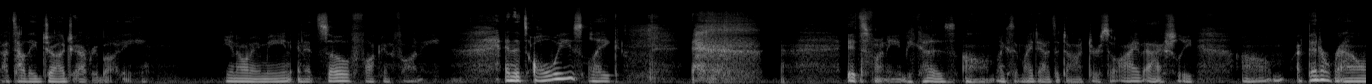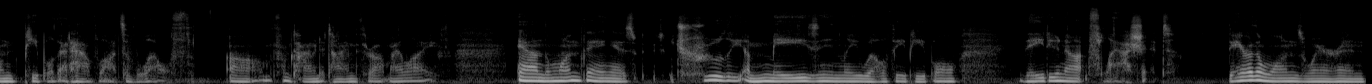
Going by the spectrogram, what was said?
that's how they judge everybody. You know what I mean? And it's so fucking funny. And it's always like, it's funny because, um, like I said, my dad's a doctor, so I've actually, um, I've been around people that have lots of wealth um, from time to time throughout my life. And the one thing is, truly amazingly wealthy people, they do not flash it. They are the ones wearing,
